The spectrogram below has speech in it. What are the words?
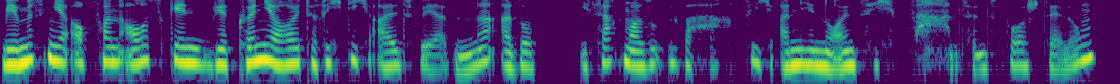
Wir müssen ja auch von ausgehen, wir können ja heute richtig alt werden. Ne? Also ich sag mal so über 80, an die 90, Wahnsinnsvorstellung.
